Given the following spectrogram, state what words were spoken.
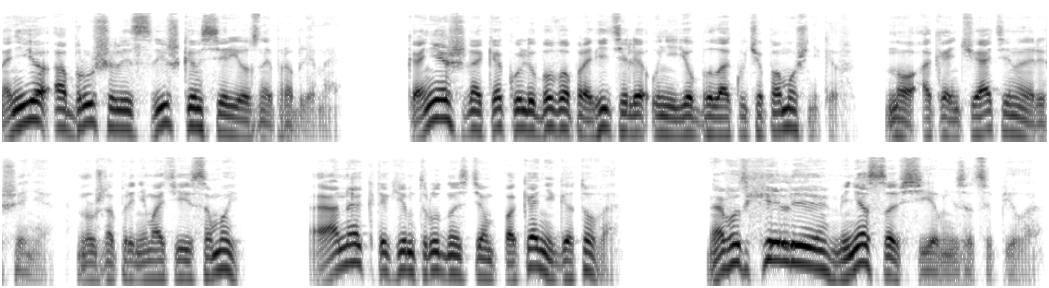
На нее обрушились слишком серьезные проблемы. Конечно, как у любого правителя, у нее была куча помощников. Но окончательное решение нужно принимать ей самой. А она к таким трудностям пока не готова. А вот Хелли меня совсем не зацепила.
